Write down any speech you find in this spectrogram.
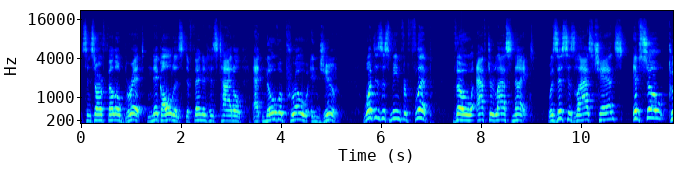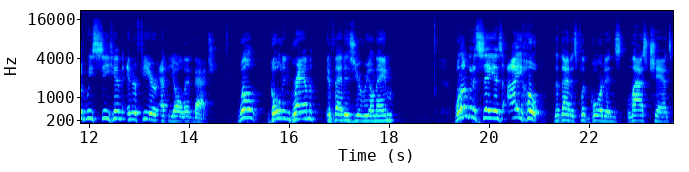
since our fellow Brit Nick Aldis defended his title at Nova Pro in June. What does this mean for Flip, though, after last night? Was this his last chance? If so, could we see him interfere at the All In match? Well, Golden Graham, if that is your real name, what I'm going to say is I hope that that is Flip Gordon's last chance.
